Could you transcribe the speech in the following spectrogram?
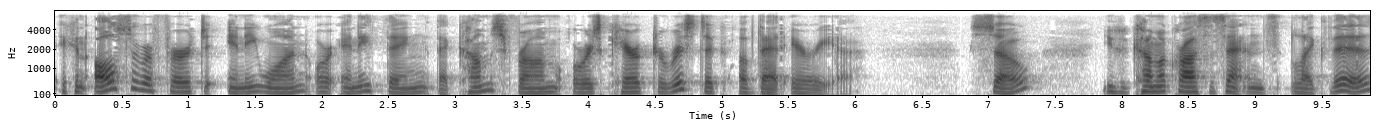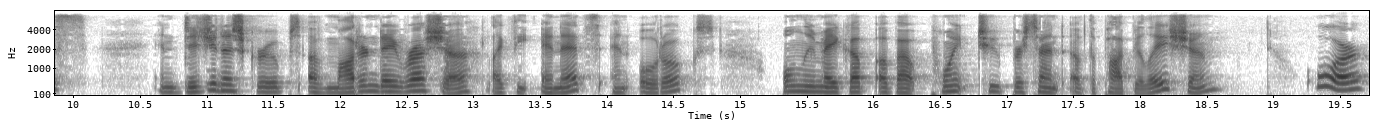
it can also refer to anyone or anything that comes from or is characteristic of that area. So, you could come across a sentence like this Indigenous groups of modern day Russia, like the Enets and Oroks, only make up about 0.2% of the population or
